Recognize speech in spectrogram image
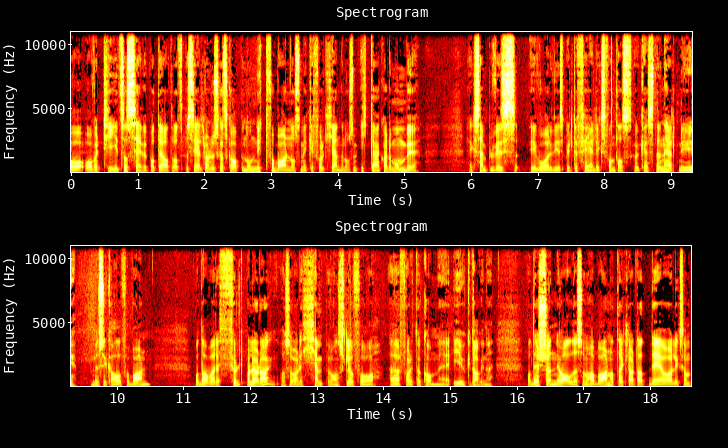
Og over tid så ser vi på teatret at spesielt når du skal skape noe nytt for barn, noe som ikke folk kjenner, noe som ikke er Kardemommeby, Eksempelvis i vår vi spilte Felix Fantastisk Orkester, en helt ny musikal for barn. Og Da var det fullt på lørdag, og så var det kjempevanskelig å få eh, folk til å komme i ukedagene. Og Det skjønner jo alle som har barn, at det er klart at det å liksom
